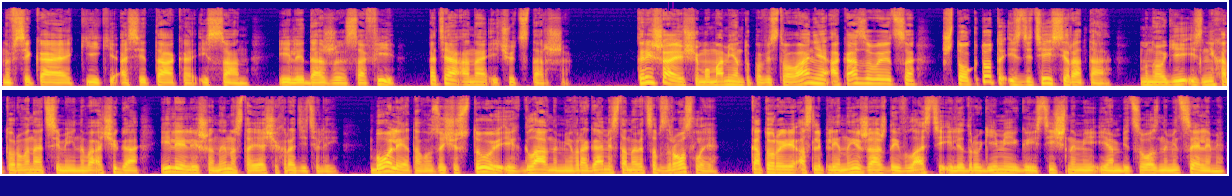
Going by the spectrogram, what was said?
Навсекая, Кики, Аситака и Сан, или даже Софи, хотя она и чуть старше. К решающему моменту повествования оказывается, что кто-то из детей сирота, многие из них оторваны от семейного очага или лишены настоящих родителей. Более того, зачастую их главными врагами становятся взрослые – которые ослеплены жаждой власти или другими эгоистичными и амбициозными целями,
